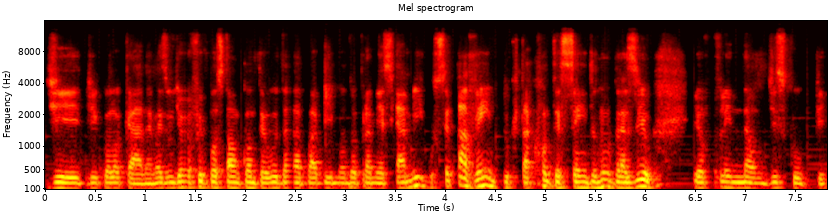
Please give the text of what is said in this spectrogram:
de, de colocar, né? Mas um dia eu fui postar um conteúdo, a Babi mandou para mim assim, amigo, você está vendo o que está acontecendo no Brasil? E eu falei, não, desculpe.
